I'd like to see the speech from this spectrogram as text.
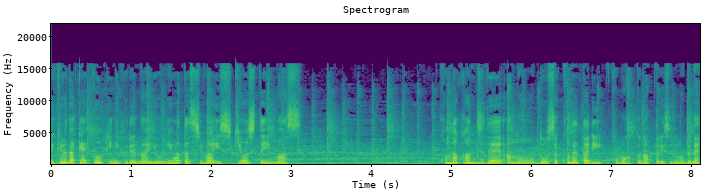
できるだけ空気に触れないように私は意識をしています。こんな感じであのどうせこねたり細かくなったりするのでね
